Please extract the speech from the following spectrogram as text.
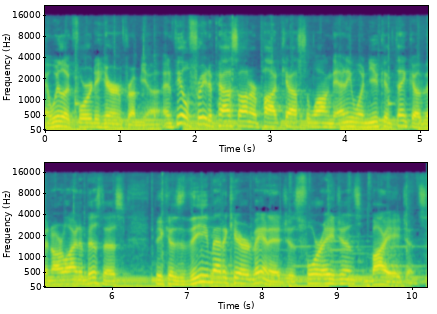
and we look forward to hearing from you. And feel free to pass on our podcast along to anyone you can think of in our line of business because the Medicare Advantage is for agents by agents.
